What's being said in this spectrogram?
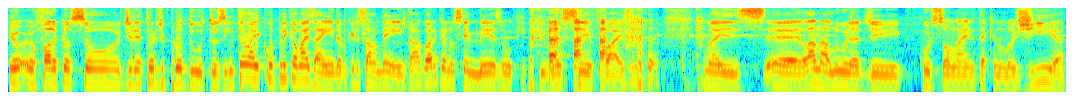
eu, eu falo que eu sou diretor de produtos, então aí complica mais ainda, porque eles falam, bem, então agora que eu não sei mesmo o que, que você faz. Mas é, lá na Lura de curso online de tecnologia,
